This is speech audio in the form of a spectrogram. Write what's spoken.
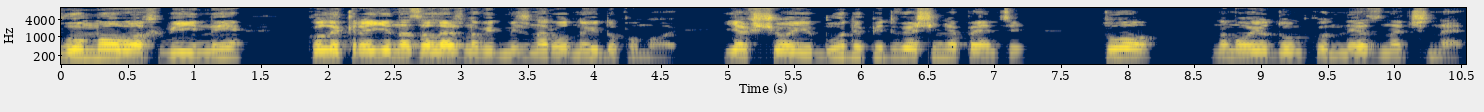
в умовах війни, коли країна залежна від міжнародної допомоги. Якщо і буде підвищення пенсій, то, на мою думку, незначне.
